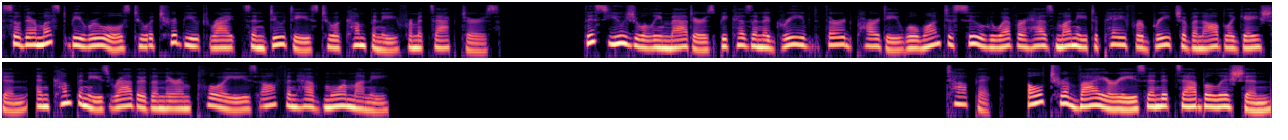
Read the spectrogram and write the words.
So there must be rules to attribute rights and duties to a company from its actors. This usually matters because an aggrieved third party will want to sue whoever has money to pay for breach of an obligation, and companies rather than their employees often have more money. Ultra vires and its abolition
